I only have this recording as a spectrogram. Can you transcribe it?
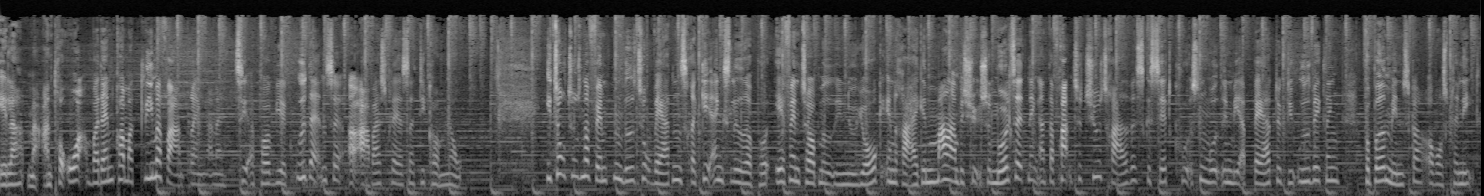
Eller med andre ord, hvordan kommer klimaforandringerne til at påvirke uddannelse og arbejdspladser de kommende år. I 2015 vedtog verdens regeringsledere på FN-topmødet i New York en række meget ambitiøse målsætninger, der frem til 2030 skal sætte kursen mod en mere bæredygtig udvikling for både mennesker og vores planet.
